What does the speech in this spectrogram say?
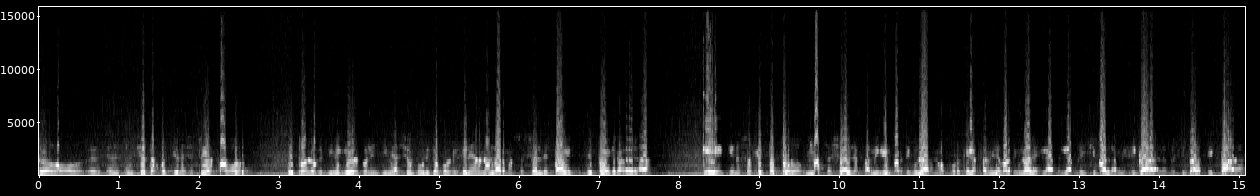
yo en, en ciertas cuestiones estoy a favor de todo lo que tiene que ver con la intimidación pública, porque genera una alarma social de tal, de tal gravedad que, que, nos afecta a todos, más allá de la familia en particular, ¿no? Porque la familia en particular es la, la principal damnificada, la principal afectada.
